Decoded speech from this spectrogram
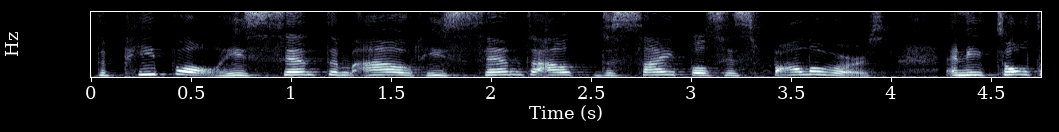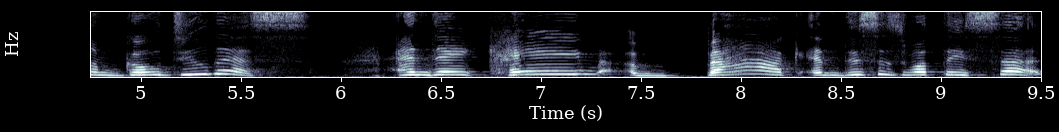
the people. He sent them out. He sent out disciples, his followers, and he told them, Go do this. And they came back, and this is what they said.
